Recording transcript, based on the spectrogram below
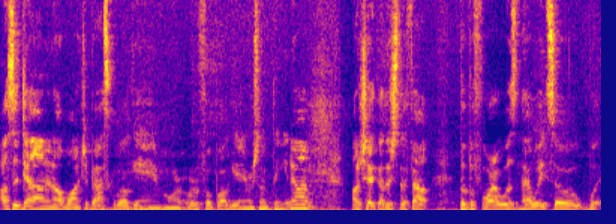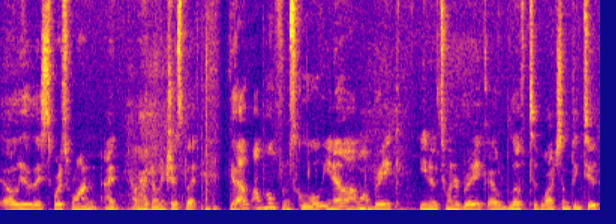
I'll sit down and I'll watch a basketball game or, or a football game or something. You know, I'm I'll check other stuff out. But before I wasn't that way, so all these other sports were on. I, I had no interest, but because I'm, I'm home from school, you know, I'm on break. You know, it's winter break. I would love to watch something too,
